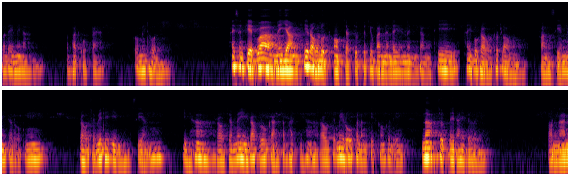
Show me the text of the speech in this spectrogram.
ก็ได้ไม่นาน สัมผัสโอแปดก็ไม่ทน ให้สังเกตว่าในยามที่เราหลุดออกจากจุดปัจจุบันอันใดอันหนึ่ง ดังที่ให้พวกเราทดลองฟังเสียงในกระโหลกนี้ เราจะไม่ได้ยินเสียง B5 เราจะไม่รับรู้การสัมผัส B5 เราจะไม่รู้พลังจิตของตนเอง ณจุดใด ๆ เลย ตอนนั้น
